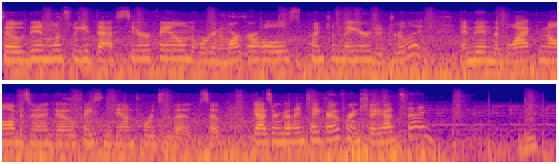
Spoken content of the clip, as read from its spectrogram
So then once we get that center found, we're gonna mark our holes, punch them there to drill it, and then the black knob is gonna go facing down towards the boat. So guys are gonna go ahead and take over and show you how it's done. Mm -hmm.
